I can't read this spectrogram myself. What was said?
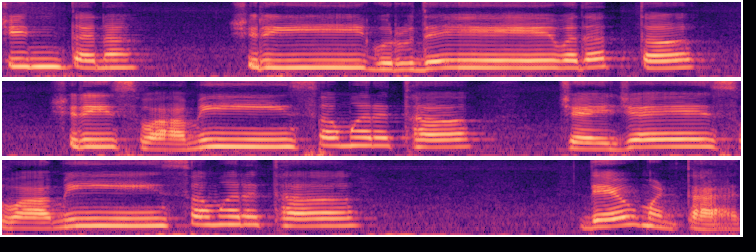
चिंतन। श्री गुरुदेव दत्त। श्री स्वामी समर्थ। जय जय स्वामी समर्थ। देव म्हणतात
